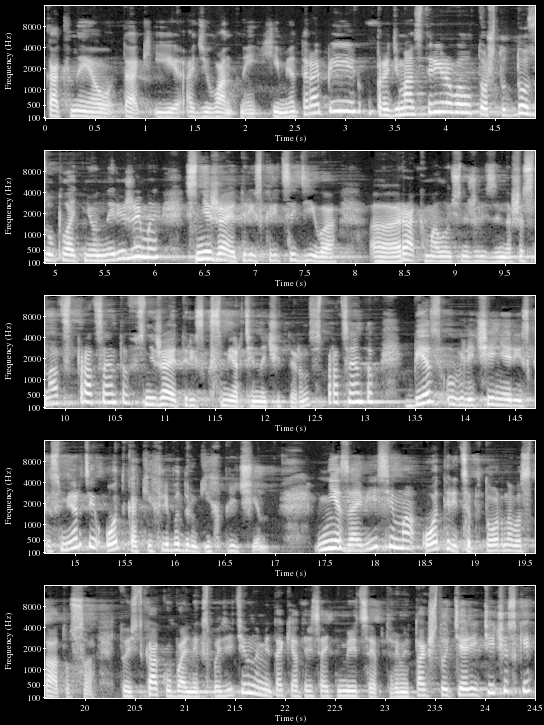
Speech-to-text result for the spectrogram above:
как нео, так и адювантной химиотерапии, продемонстрировал то, что дозоуплотненные режимы снижают риск рецидива э, рака молочной железы на 16%, снижают риск смерти на 14%, без увеличения риска смерти от каких-либо других причин, независимо от рецепторного статуса, то есть как у больных с позитивными, так и отрицательными рецепторами. Так что теоретически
